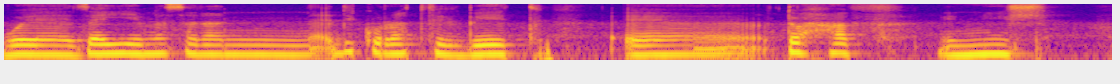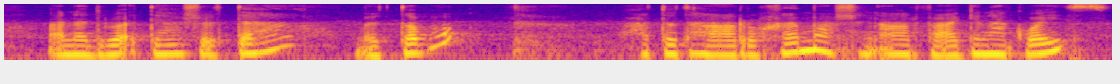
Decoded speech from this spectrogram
وزي مثلا ديكورات في البيت تحف للنيش أنا دلوقتي شلتها من الطبق. وحطيتها على الرخامة عشان أعرف أعجنها كويس.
